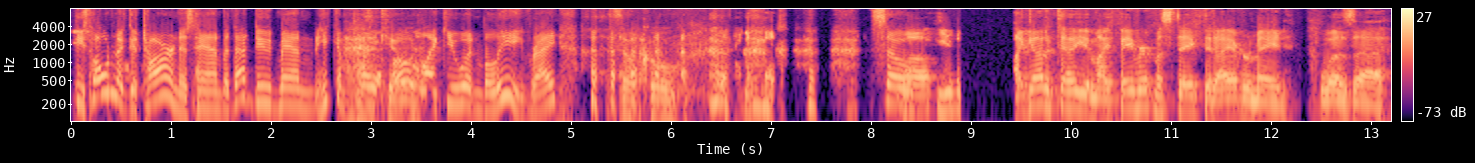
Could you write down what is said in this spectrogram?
he's holding a guitar in his hand, but that dude, man, he can play a bow like you wouldn't believe, right? So cool. So Well, you know, I got to tell you, my favorite mistake that I ever made was, uh,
